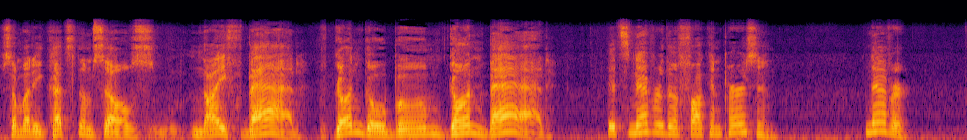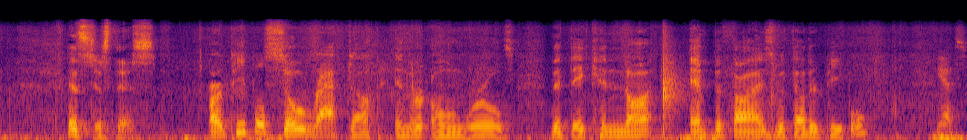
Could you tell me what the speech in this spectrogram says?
Somebody cuts themselves, knife bad. Gun go boom, gun bad. It's never the fucking person. Never. It's just this. Are people so wrapped up in their own worlds that they cannot empathize with other people? Yes.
